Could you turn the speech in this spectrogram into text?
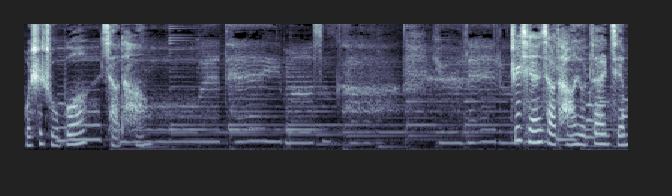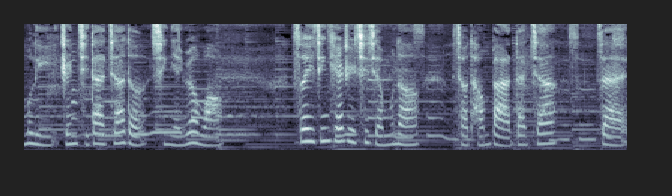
我是主播小唐。之前小唐有在节目里征集大家的新年愿望，所以今天这期节目呢，小唐把大家在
